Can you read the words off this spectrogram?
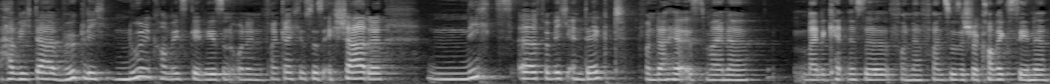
habe ich da wirklich null Comics gelesen und in Frankreich ist es echt schade, nichts äh, für mich entdeckt. Von daher ist meine, meine Kenntnisse von der französischen Comic-Szene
